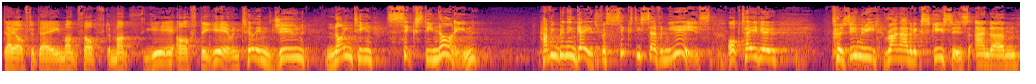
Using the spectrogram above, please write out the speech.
Day after day, month after month, year after year, until in June 1969, having been engaged for 67 years, Octavio presumably ran out of excuses and um,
